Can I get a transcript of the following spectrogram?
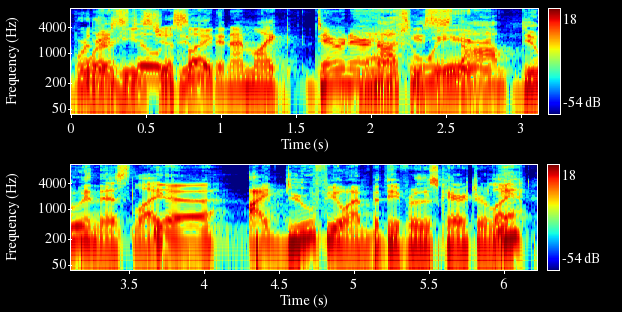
where, where, he's just like it, and I'm like, Darren Aronofsky, weird. stop doing this. Like, Yeah. I do feel empathy for this character. Like, Yeah.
